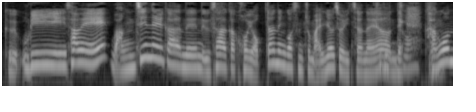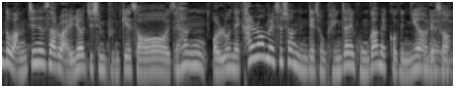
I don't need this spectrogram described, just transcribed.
그 우리 사회에 왕진을 가는 의사가 거의 없다는 것은 좀 알려져 있잖아요. 그렇죠. 근데 네. 강원도 왕진 의사로 알려지신 분께서 이제 네. 한 언론에 칼럼을 쓰셨는데 전 굉장히 공감했거든요. 그래서 네.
